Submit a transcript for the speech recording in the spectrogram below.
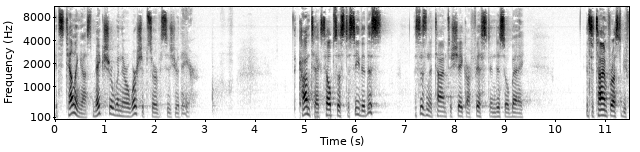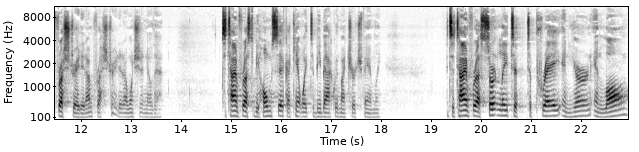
It's telling us make sure when there are worship services, you're there. The context helps us to see that this, this isn't a time to shake our fist and disobey. It's a time for us to be frustrated. I'm frustrated. I want you to know that. It's a time for us to be homesick. I can't wait to be back with my church family. It's a time for us, certainly, to, to pray and yearn and long,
